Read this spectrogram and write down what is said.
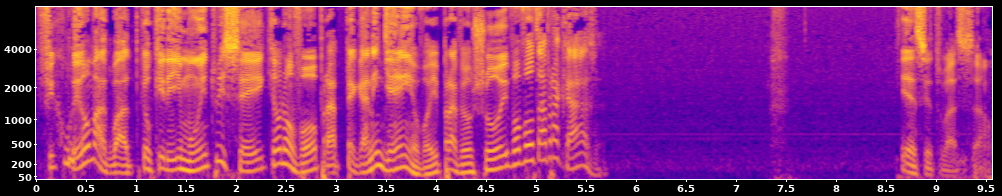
fico eu magoado, porque eu queria ir muito e sei que eu não vou para pegar ninguém. Eu vou ir para ver o show e vou voltar para casa. Que situação.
